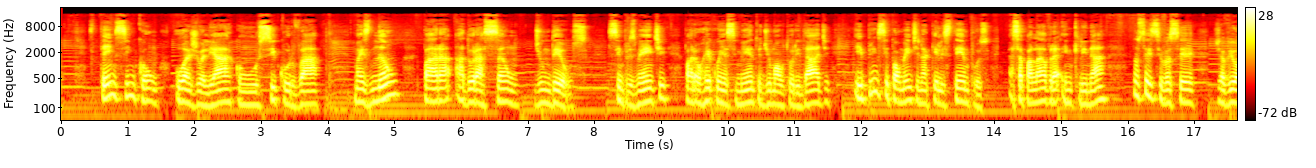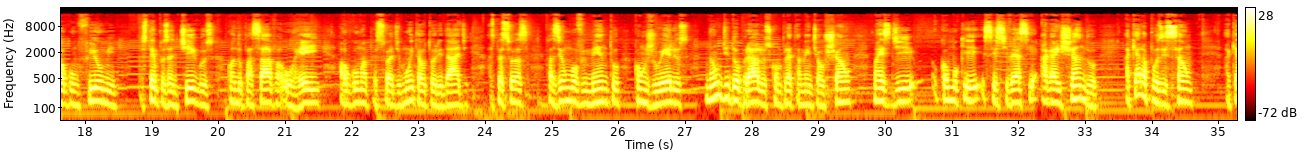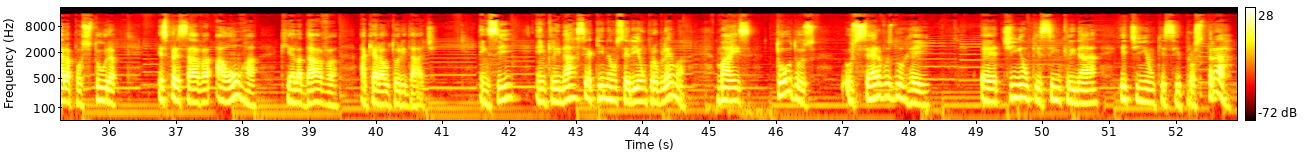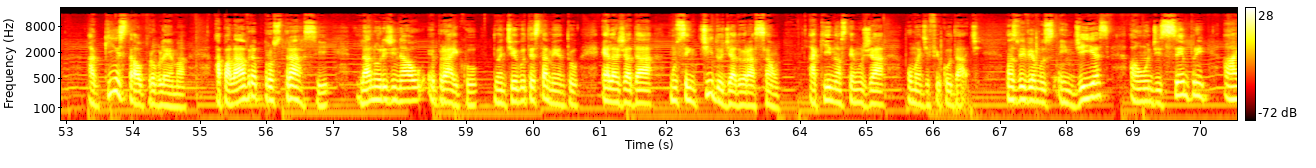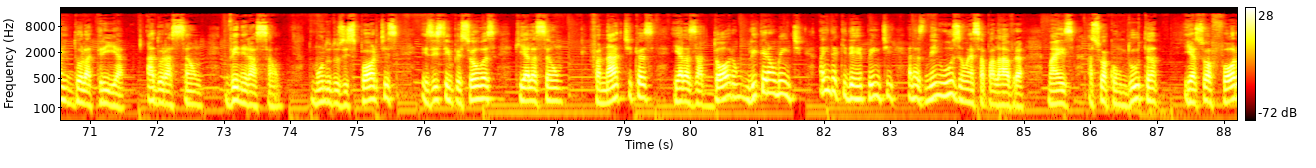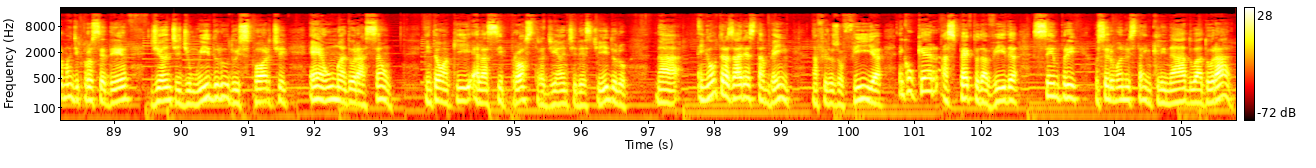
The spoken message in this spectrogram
Tem sim com o ajoelhar, com o se curvar, mas não para a adoração de um Deus, simplesmente para o reconhecimento de uma autoridade e principalmente naqueles tempos, essa palavra inclinar não sei se você já viu algum filme dos tempos antigos, quando passava o rei, alguma pessoa de muita autoridade, as pessoas faziam um movimento com os joelhos, não de dobrá-los completamente ao chão, mas de como que se estivesse agachando. Aquela posição, aquela postura expressava a honra que ela dava àquela autoridade. Em si, inclinar-se aqui não seria um problema, mas todos os servos do rei é, tinham que se inclinar e tinham que se prostrar. Aqui está o problema. A palavra prostrar-se, lá no original hebraico do Antigo Testamento, ela já dá um sentido de adoração. Aqui nós temos já uma dificuldade. Nós vivemos em dias onde sempre há idolatria, adoração, veneração. No mundo dos esportes, existem pessoas que elas são fanáticas e elas adoram literalmente, ainda que de repente elas nem usam essa palavra, mas a sua conduta e a sua forma de proceder diante de um ídolo do esporte é uma adoração. Então aqui ela se prostra diante deste ídolo. Na, em outras áreas também, na filosofia, em qualquer aspecto da vida, sempre o ser humano está inclinado a adorar.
